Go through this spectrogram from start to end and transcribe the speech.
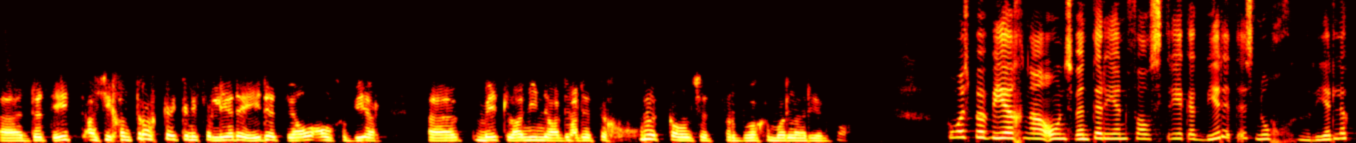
Uh dit het as jy gaan terugkyk in die verlede het dit wel al gebeur uh met La Nina dat dit 'n groot kans het vir bo-gemiddelde reënval. Kom ons beweeg na ons winterreënvalstreek. Ek weet dit is nog redelik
